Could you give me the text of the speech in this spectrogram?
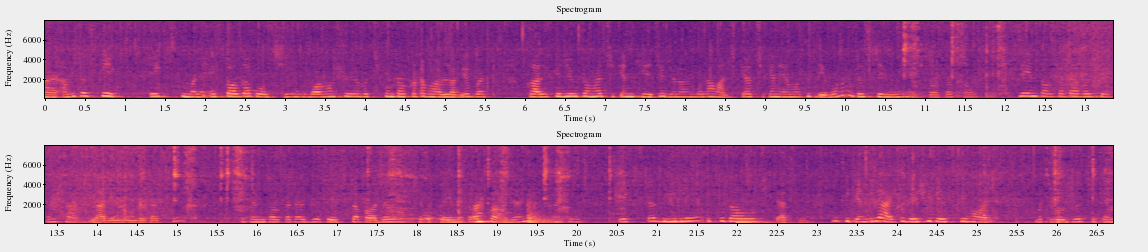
আর আমি তো আজকে এগ মানে এগ তরকা করছি, কিন্তু বড় মাসের আবার চিকেন তরকাটা ভালো লাগে বাট কালকে যেহেতু আমরা চিকেন খেয়েছি জন্য আমি বললাম আজকে আর চিকেন এর মধ্যে দেবো না জাস্ট এমনি এগ তরকা খাও। প্লেন তরকাটা আবার সেরকম স্বাদ লাগে না আমাদের কাছে। চিকেন তরকাটার যে টেস্টটা পাওয়া যায়, সেটা প্লেনে তো আর পাওয়া যায় না একটু এগটা দিলে একটু তাও ঠিক আছে। চিকেন দিলে আর একটু বেশি টেস্টি হয় বাট রোজ রোজ চিকেন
